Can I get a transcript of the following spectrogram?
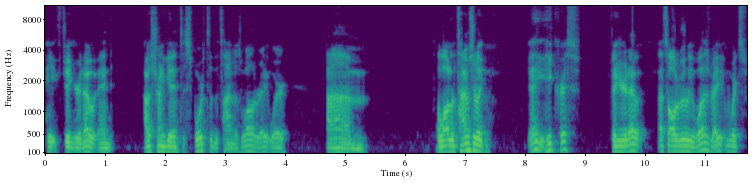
hey, figure it out. And I was trying to get into sports at the time as well, right? Where, um, a lot of the times they're like, hey, hey, Chris, figure it out. That's all it really was, right? Where it's,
